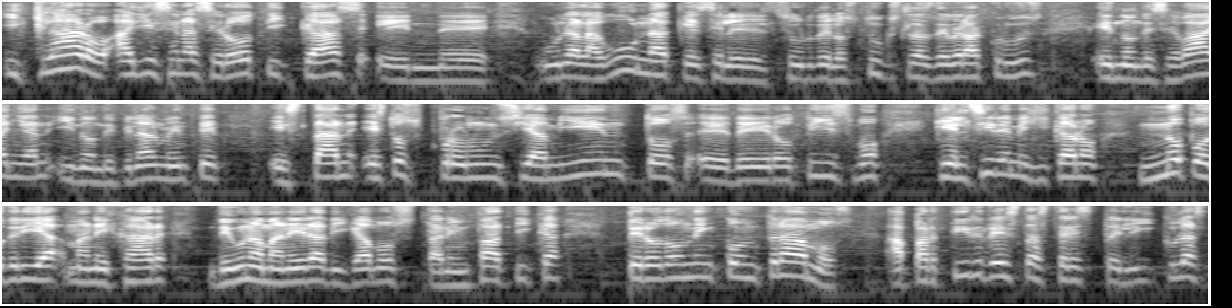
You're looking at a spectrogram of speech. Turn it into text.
Y claro, hay escenas eróticas en eh, una laguna que es el, sur de los Tuxtlas de Veracruz, en donde se bañan y donde finalmente están estos pronunciamientos eh, de erotismo que el cine mexicano no podría manejar de una manera, digamos, tan enfática, pero donde encontramos a partir de estas tres películas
